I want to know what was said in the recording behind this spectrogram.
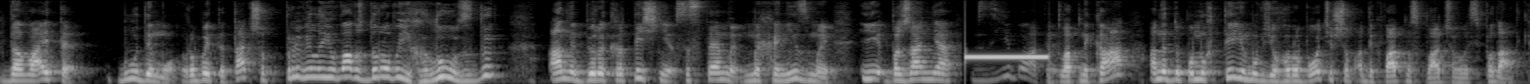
Давайте будемо робити так, щоб привілеював здоровий глузд, а не бюрократичні системи, механізми і бажання з'їбати платника, а не допомогти йому в його роботі, щоб адекватно сплачувались податки.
